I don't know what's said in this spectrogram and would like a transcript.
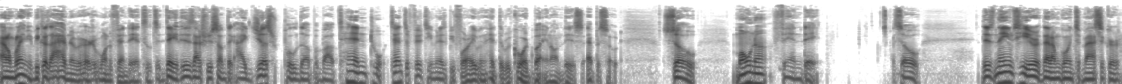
I don't blame you because I have never heard of Mona Fandey until today. This is actually something I just pulled up about 10 to, 10 to 15 minutes before I even hit the record button on this episode. So, Mona Fandey. So, there's names here that I'm going to massacre.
